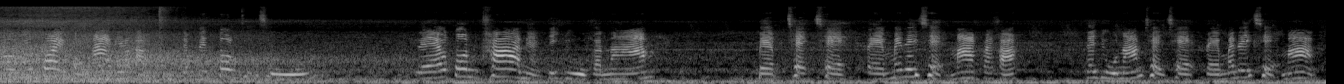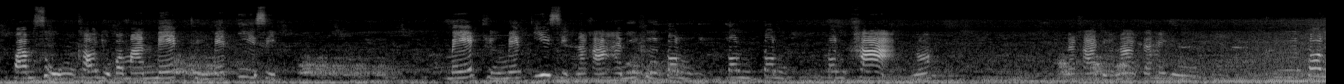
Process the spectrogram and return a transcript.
เท่านิ้วก้อยของหน้านี่แหละค่ะ จะเป็นต้นสูงๆแล้วต้นค่าเนี่ยจะ อยู่กับน้ำแบบแฉะแฉะแต่ไม่ได้แฉะมากนะคะ จะอยู่น้ำแฉะแฉะแต่ไม่ได้แฉะมาก ความสูงเขาอยู่ประมาณเมตรถึงเมตรยี่สิบเมตรถึงเมตรยี่สิบนะคะ อันนี้คือต้นต้นต้นต้นค่าเนาะนะคะ เดี๋ยวน่าจะให้ดู คือต้น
